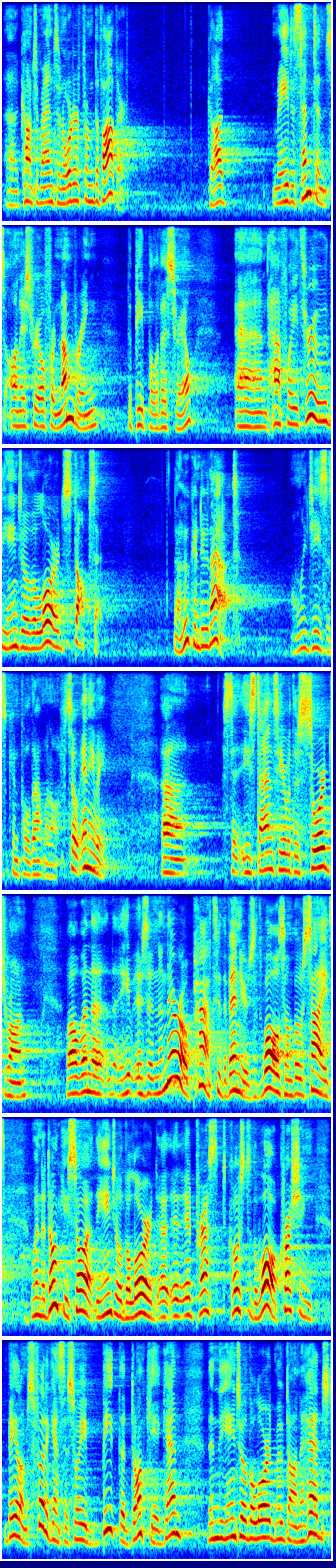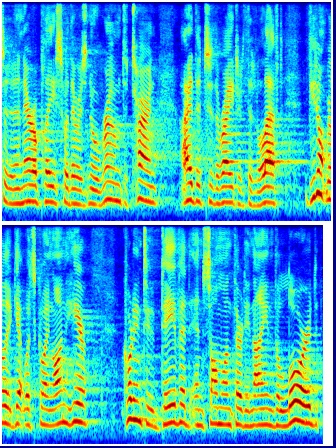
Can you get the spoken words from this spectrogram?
uh, countermands an order from the Father. God made a sentence on Israel for numbering the people of Israel, and halfway through, the angel of the Lord stops it. Now, who can do that? Only Jesus can pull that one off. So, anyway, uh, he stands here with his sword drawn. Well, when the, the he, was in a narrow path through the vineyards with walls on both sides. When the donkey saw it, the angel of the Lord, uh, it, it pressed close to the wall, crushing Balaam's foot against it. So he beat the donkey again then the angel of the Lord moved on ahead, stood in a narrow place where there was no room to turn either to the right or to the left. If you don't really get what's going on here, according to David in Psalm 139, the Lord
